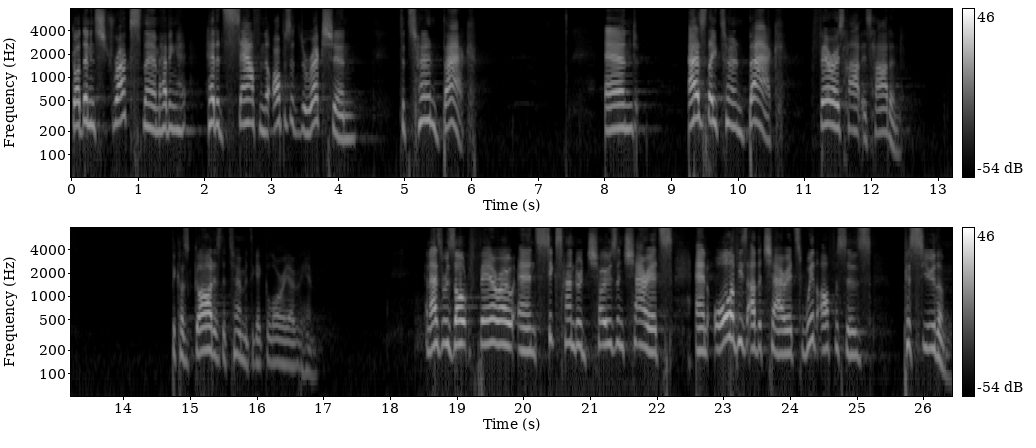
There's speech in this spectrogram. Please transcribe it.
God then instructs them, having headed south in the opposite direction, to turn back. And as they turn back, Pharaoh's heart is hardened because God is determined to get glory over him. And as a result, Pharaoh and 600 chosen chariots and all of his other chariots with officers pursue them.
